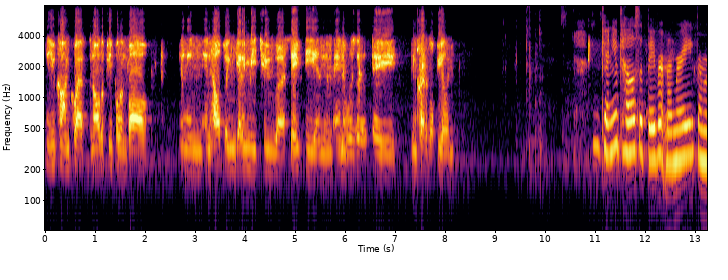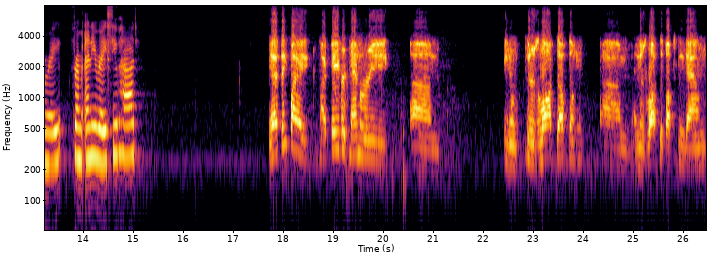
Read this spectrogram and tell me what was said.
the Yukon Quest and all the people involved in, in helping getting me to uh, safety and, and it was a, a incredible feeling. Can you tell us a favorite memory from a race, from any race you've had? Yeah, I think my my favorite memory, um, you know, there's lots of them, um, and there's lots of ups and downs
